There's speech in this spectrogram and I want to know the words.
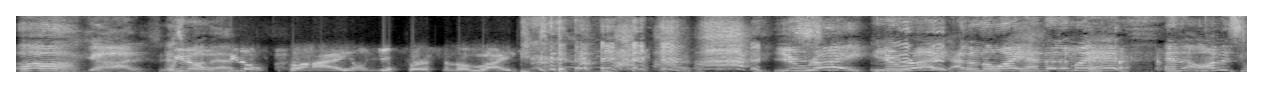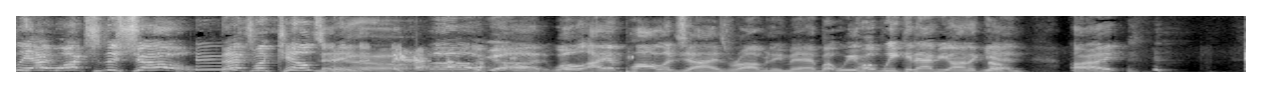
Oh God, it's we don't bad. we don't pry on your personal life. You're right. You're right. I don't know why I had that in my head. And honestly, I watched the show. That's what kills me. Oh God. Well, I apologize, Romney man, but we hope we can have you on again. All right.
